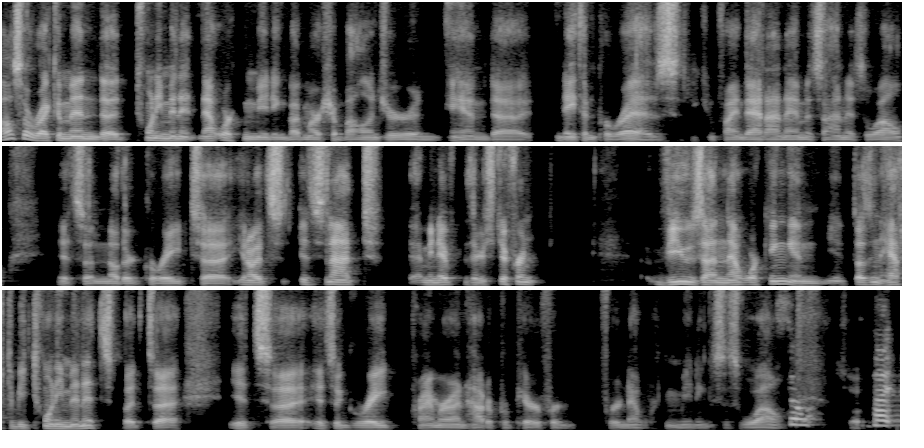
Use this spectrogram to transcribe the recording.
I also recommend a 20 minute networking meeting by Marcia Ballinger and and uh, Nathan Perez. You can find that on Amazon as well. It's another great, uh, you know, it's it's not. I mean, there's different views on networking and it doesn't have to be 20 minutes but uh, it's uh, it's a great primer on how to prepare for for networking meetings as well so, so. But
